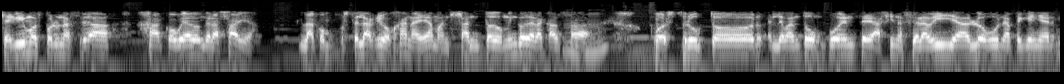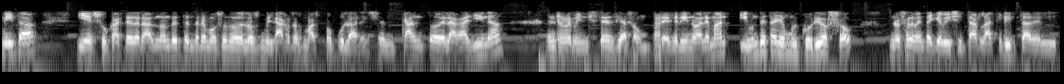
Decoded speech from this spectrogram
Seguimos por una ciudad jacobea donde las haya. La Compostela Riojana llaman Santo Domingo de la Calzada. Constructor, levantó un puente, así nació la villa, luego una pequeña ermita y en su catedral donde tendremos uno de los milagros más populares, el canto de la gallina en reminiscencias a un peregrino alemán. Y un detalle muy curioso, no solamente hay que visitar la cripta del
